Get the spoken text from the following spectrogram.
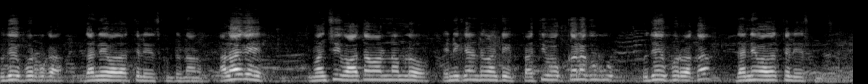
హృదయపూర్వక ధన్యవాదాలు తెలియజేసుకుంటున్నాను. అలాగే మంచి వాతావరణంలో ఎన్నికైనటువంటి ప్రతి ఒక్కరకు హృదయపూర్వక ధన్యవాదాలు తెలియజేసుకుంటున్నాను.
